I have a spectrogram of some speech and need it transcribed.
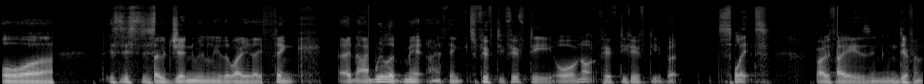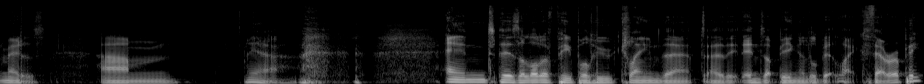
or is this so genuinely the way they think? And I will admit, I think it's 50 50, or not 50 50, but split both ways in, in different measures. Um, yeah. and there's a lot of people who claim that uh, it ends up being a little bit like therapy.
